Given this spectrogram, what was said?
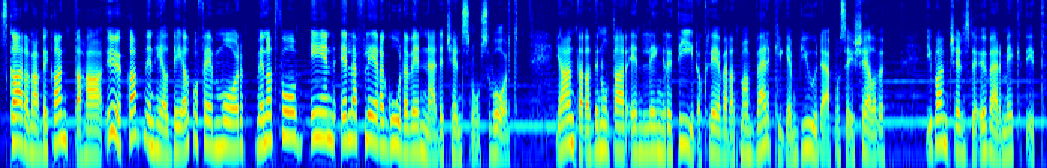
Skaran av bekanta har ökat en hel del på fem år, men att få en eller flera goda vänner det känns nog svårt. Jag antar att det nog tar en längre tid och kräver att man verkligen bjuder på sig själv. Ibland känns det övermäktigt.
